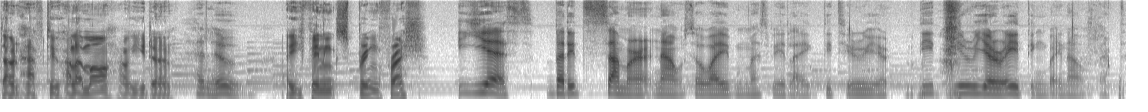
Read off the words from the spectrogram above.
don't have to. Hello, Mar, how are you doing? Hello. Are you feeling spring fresh? Yes, but it's summer now, so I must be like deterior- deteriorating by now. But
